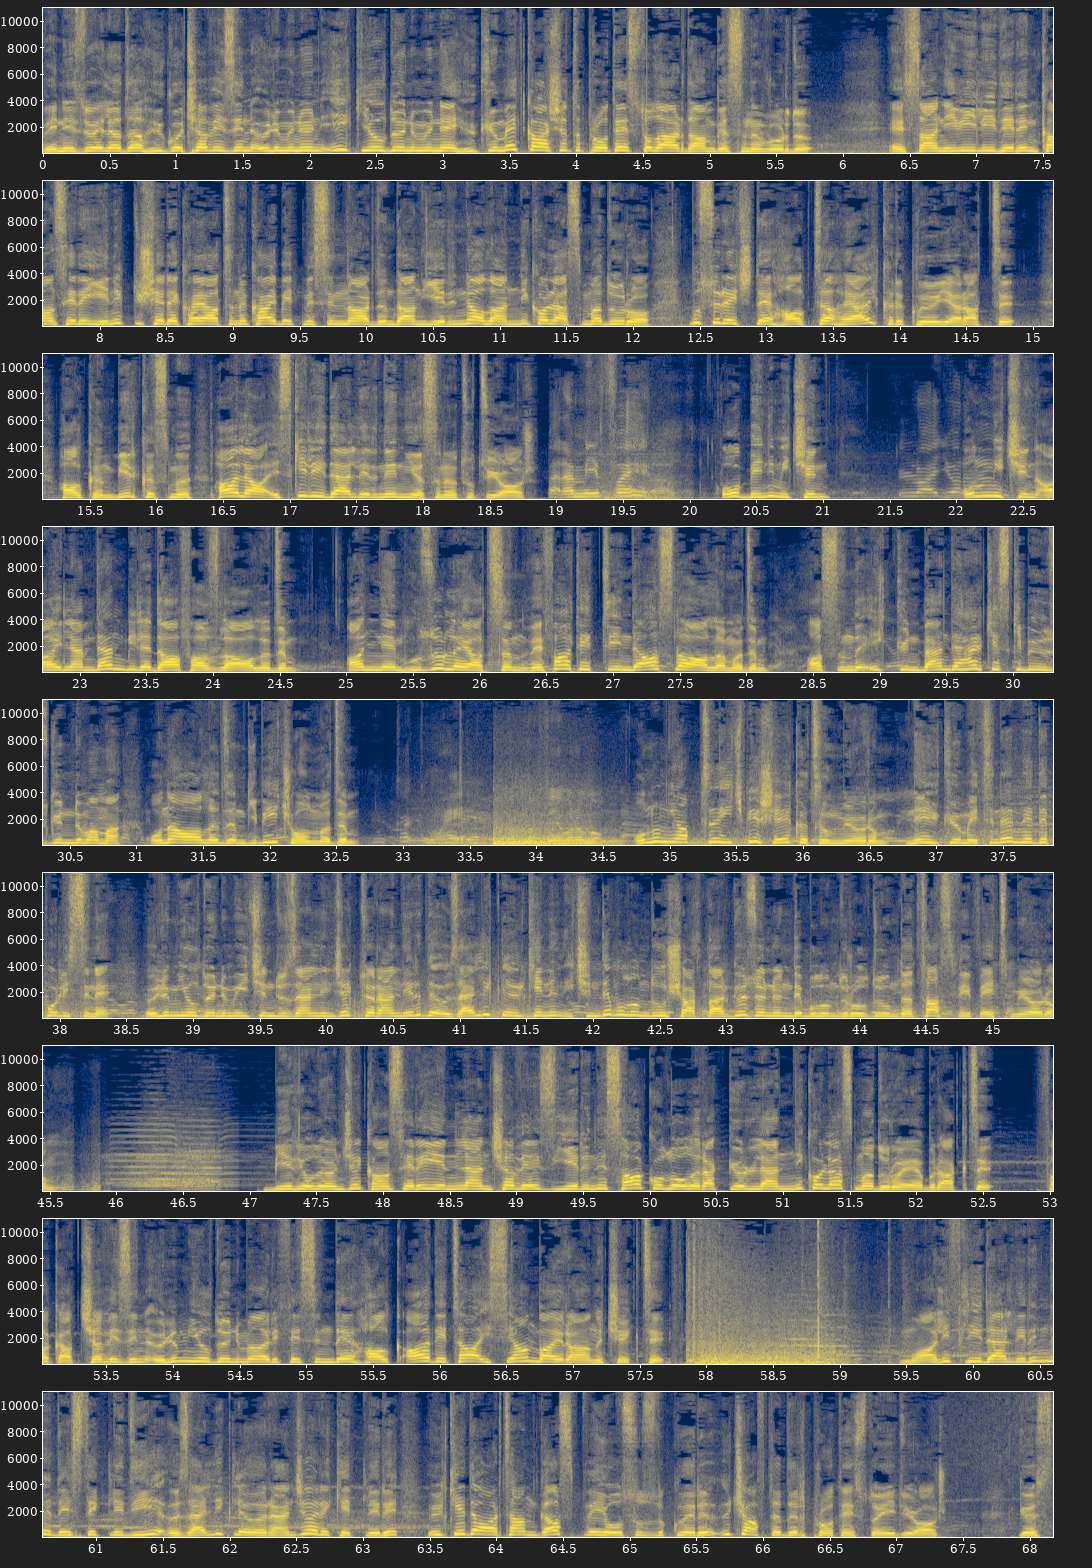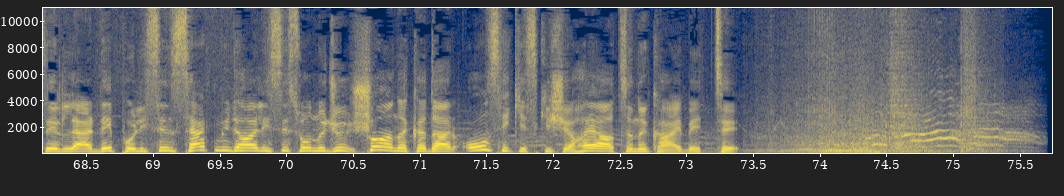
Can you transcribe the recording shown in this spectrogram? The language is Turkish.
Venezuela'da Hugo Chavez'in ölümünün ilk yıl dönümüne hükümet karşıtı protestolar damgasını vurdu. Efsanevi liderin kansere yenik düşerek hayatını kaybetmesinin ardından yerini alan Nicolas Maduro bu süreçte halkta hayal kırıklığı yarattı. Halkın bir kısmı hala eski liderlerinin yasını tutuyor. O benim için, onun için ailemden bile daha fazla ağladım. Annem huzurla yatsın, vefat ettiğinde asla ağlamadım. Aslında ilk gün ben de herkes gibi üzgündüm ama ona ağladığım gibi hiç olmadım. Onun yaptığı hiçbir şeye katılmıyorum. Ne hükümetine ne de polisine. Ölüm yıl dönümü için düzenlenecek törenleri de özellikle ülkenin içinde bulunduğu şartlar göz önünde bulundurulduğunda tasvip etmiyorum. Bir yıl önce kansere yenilen Chavez yerini sağ kolu olarak görülen Nicolas Maduro'ya bıraktı. Fakat Chavez'in ölüm yıl dönümü arifesinde halk adeta isyan bayrağını çekti. Muhalif liderlerin de desteklediği özellikle öğrenci hareketleri ülkede artan gasp ve yolsuzlukları 3 haftadır protesto ediyor. Gösterilerde polisin sert müdahalesi sonucu şu ana kadar 18 kişi hayatını kaybetti.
